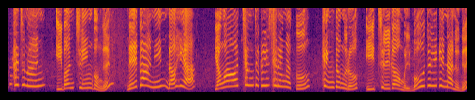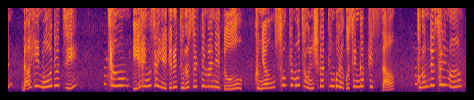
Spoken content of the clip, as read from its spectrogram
하지만 이번 주인공은 내가 아닌 너희야. 영화와 창작을 사랑하고 행동으로 이 즐거움을 모두에게 나누는 너희 모두지. 처음 이 행사 얘기를 들었을 때만 해도 그냥 소규모 전시 같은 거라고 생각했어. 그런데 설마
